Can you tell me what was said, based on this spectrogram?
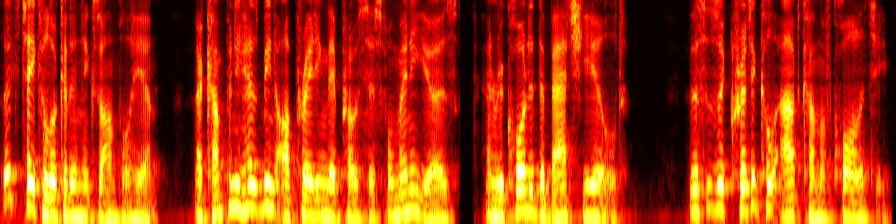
Let's take a look at an example here. A company has been operating their process for many years and recorded the batch yield. This is a critical outcome of quality.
